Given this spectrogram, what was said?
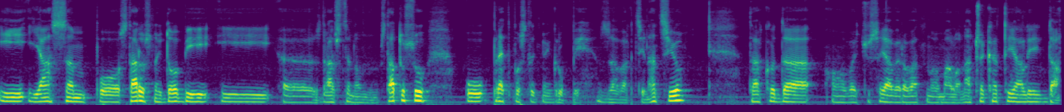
I ja sam po starosnoj dobi i uh, zdravstvenom statusu u pretposlednjoj grupi za vakcinaciju, tako da ovaj, ću se ja verovatno malo načekati, ali da,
